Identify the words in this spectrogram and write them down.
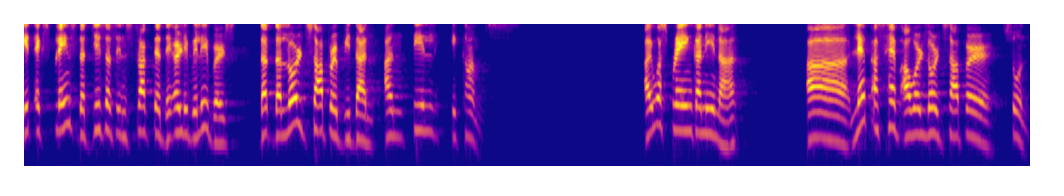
It explains that Jesus instructed the early believers that the Lord's Supper be done until He comes. I was praying kanina, uh, let us have our Lord's Supper soon.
